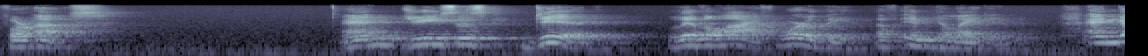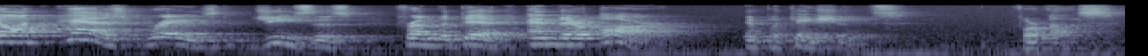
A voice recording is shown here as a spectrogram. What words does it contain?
for us. And Jesus did live a life worthy of emulating. And God has raised Jesus from the dead. And there are implications for us.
